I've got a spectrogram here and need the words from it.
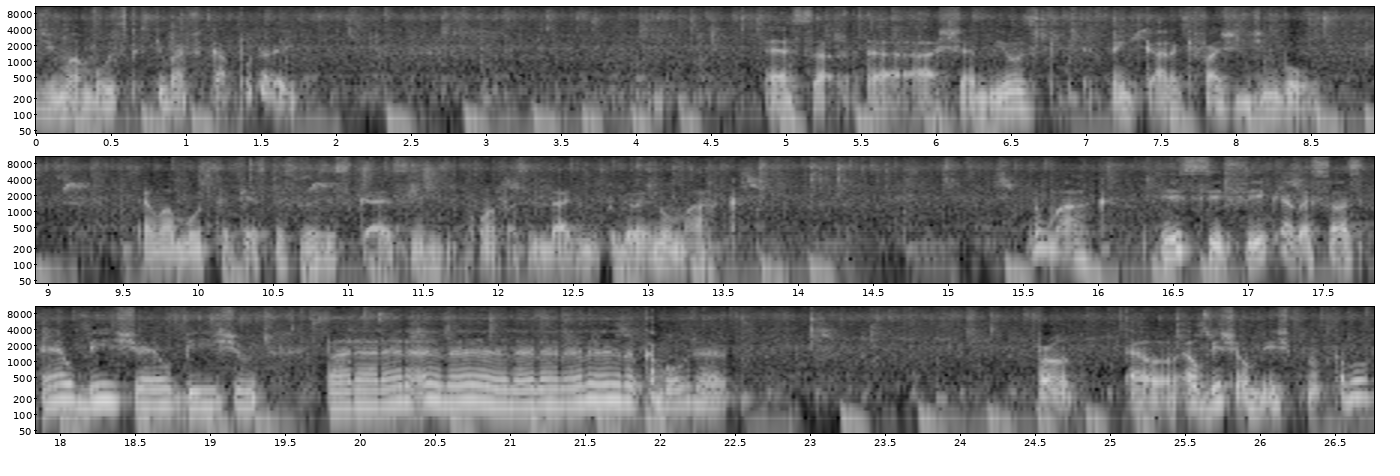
de uma música que vai ficar por aí. Essa, a Axé Music, tem cara que faz jingle é uma música que as pessoas esquecem com uma facilidade muito grande, não marca. Não marca. E se fica, é só assim, é o bicho, é o bicho. Acabou, já era. Pronto. É o, é o bicho, é o bicho. Pronto, acabou.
